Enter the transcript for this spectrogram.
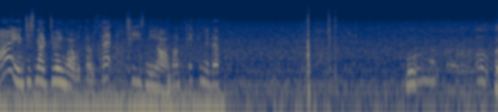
I am just not doing well with those. That tees me off. I'm picking it up. Oh. Oh.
